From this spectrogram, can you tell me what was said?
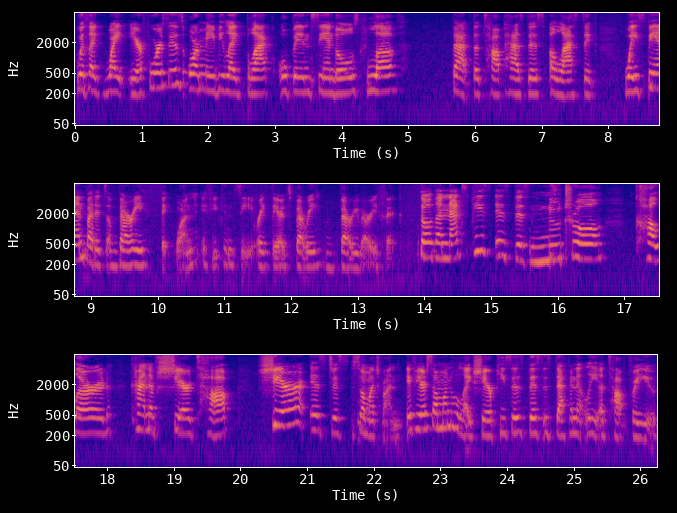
with like white Air Forces or maybe like black open sandals. Love that the top has this elastic waistband, but it's a very thick one. If you can see right there, it's very, very, very thick. So the next piece is this neutral colored kind of sheer top. Sheer is just so much fun. If you're someone who likes sheer pieces, this is definitely a top for you.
